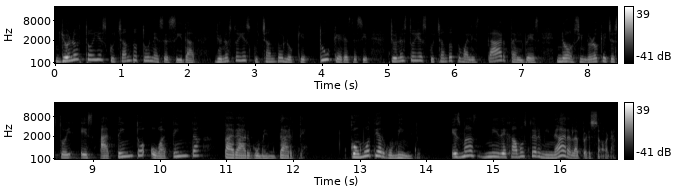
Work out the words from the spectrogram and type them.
Yo no estoy escuchando tu necesidad, yo no estoy escuchando lo que tú quieres decir, yo no estoy escuchando tu malestar tal vez, no, sino lo que yo estoy es atento o atenta para argumentarte. ¿Cómo te argumento? Es más, ni dejamos terminar a la persona.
